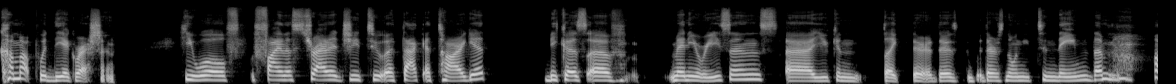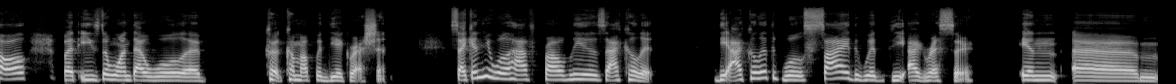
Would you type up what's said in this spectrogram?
come up with the aggression. He will f- find a strategy to attack a target because of many reasons. Uh, you can like there, there's there's no need to name them all, but he's the one that will uh, c- come up with the aggression. Second, you will have probably his acolyte. The acolyte will side with the aggressor in um,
